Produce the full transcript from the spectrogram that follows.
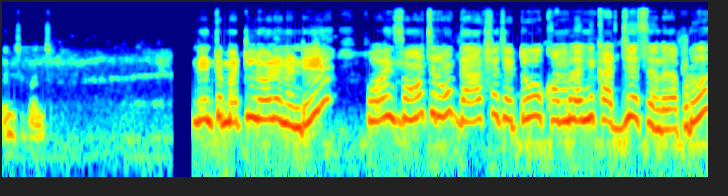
కొంచెం కొంచెం. నేను ఇంత మట్టి లోడానండి. పోయిన సంవత్సరం ద్రాక్ష చెట్టు కొమ్మలన్నీ కట్ చేశాను కదా అప్పుడు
